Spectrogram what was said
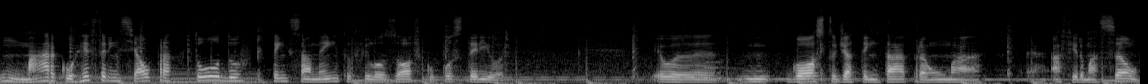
um marco referencial para todo pensamento filosófico posterior. Eu uh, gosto de atentar para uma uh, afirmação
